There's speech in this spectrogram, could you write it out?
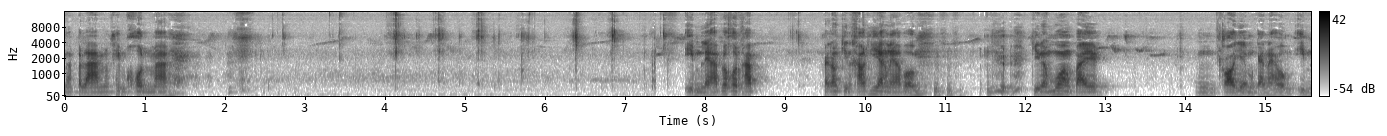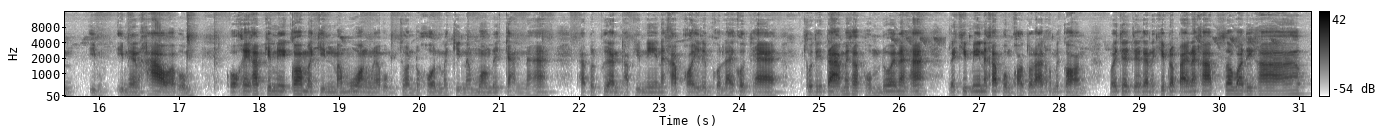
น้ำปลา มันเข้มข้นมาก อิ่มเลยครับทุกคนครับ ไม่ต้องกินข้าวเที่ยงเลยครับผม กินมะม่วงไป อืมก็เยอะเหมือนกันนะครับผม อิ่ม อิ่ม อิ่มแทนข้าวครับผม โอเคครับ คลิปนี้ก็มากินมะม่วงนะครับผม ชวนทุกคนมากินมะม่วงด้วยกันนะฮะ ถ้าเพื่อนๆชอบคลิปนี้นะครับ ก็อย่าลืมกดไลค์ กดแชร์ กดติดตามให้ครับผมด้วยนะฮะ และคลิปนี้นะครับผมขอตัวลาทุกคนไปก่อน ไว้เจอเจอกันในคลิปต่อไปนะครับ สวัสดีครับ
